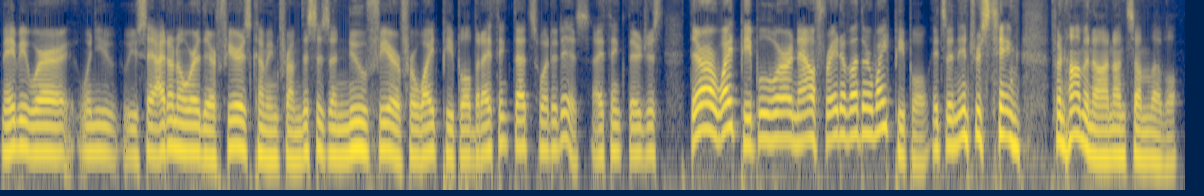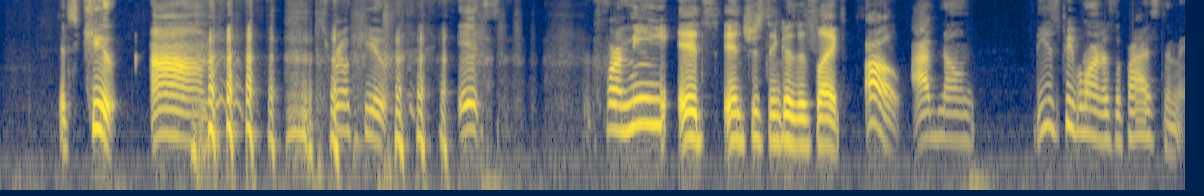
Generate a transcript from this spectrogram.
maybe where when you you say I don't know where their fear is coming from. This is a new fear for white people, but I think that's what it is. I think they're just there are white people who are now afraid of other white people. It's an interesting phenomenon on some level. It's cute. Um, it's real cute. It's for me. It's interesting because it's like, oh, I've known these people aren't a surprise to me.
